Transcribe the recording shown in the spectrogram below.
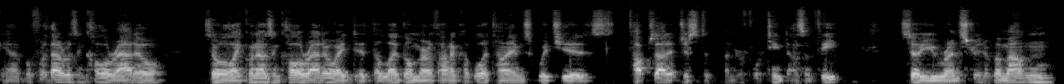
Yeah, before that, I was in Colorado. So, like when I was in Colorado, I did the Leadville Marathon a couple of times, which is tops out at just under 14,000 feet. So you run straight up a mountain,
